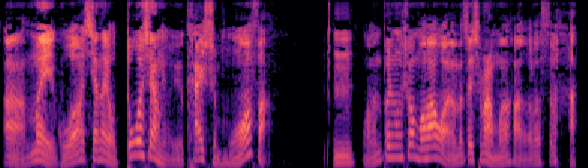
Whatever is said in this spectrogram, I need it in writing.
啊，美国现在有多项领域开始模仿，嗯我们不能说模仿我们吧，最起码模仿俄罗斯吧，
